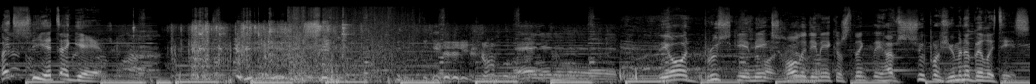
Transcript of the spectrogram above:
let's see it again. The odd brewski makes holidaymakers think they have superhuman abilities,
